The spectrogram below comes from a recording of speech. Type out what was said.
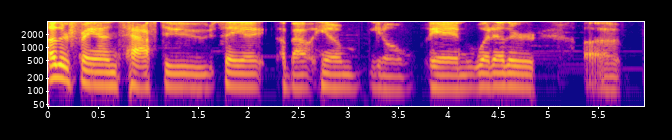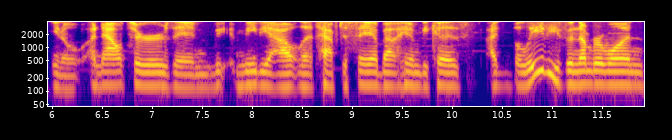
other fans have to say about him, you know, and what other, uh, you know, announcers and media outlets have to say about him because I believe he's the number one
